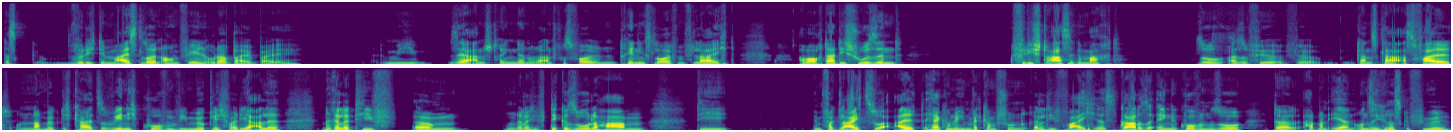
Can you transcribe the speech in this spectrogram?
Das würde ich den meisten Leuten auch empfehlen oder bei, bei irgendwie sehr anstrengenden oder anspruchsvollen Trainingsläufen vielleicht. Aber auch da die Schuhe sind für die Straße gemacht so, also für, für ganz klar Asphalt und nach Möglichkeit so wenig Kurven wie möglich, weil die ja alle eine relativ, ähm, eine relativ dicke Sohle haben, die im Vergleich zu alt, herkömmlichen Wettkampfschuhen relativ weich ist. Gerade so enge Kurven und so, da hat man eher ein unsicheres Gefühl,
